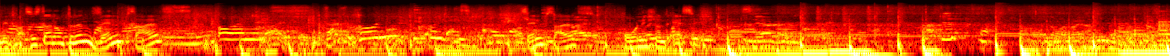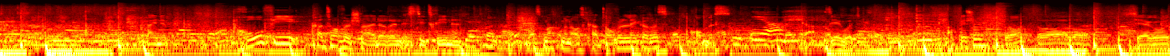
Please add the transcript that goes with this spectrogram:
Mit was ist da noch drin? Senf, Salz? Und Honig und Essig. Senf, Salz, Honig und Essig. Eine Profi-Kartoffelschneiderin ist die Trine. Was macht man aus Kartoffeln leckeres? Pommes. Ja. Ja, sehr gut. Abwischen. So. Sehr gut.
